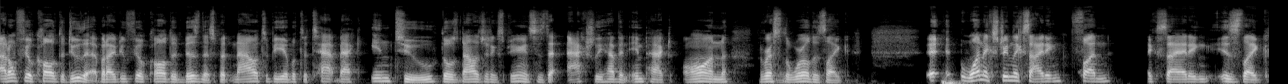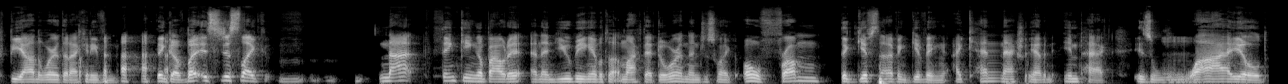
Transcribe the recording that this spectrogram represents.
I don't feel called to do that. But I do feel called to business. But now to be able to tap back into those knowledge and experiences that actually have an impact on the rest of the world is like one extremely exciting, fun, exciting is like beyond the word that I can even think of. But it's just like not thinking about it and then you being able to unlock that door and then just like, oh, from the gifts that I've been giving, I can actually have an impact is mm. wild.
